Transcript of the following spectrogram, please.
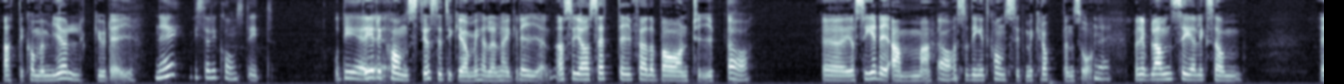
att det kommer mjölk ur dig. Nej, visst är det konstigt? Det, Det är det konstigaste tycker jag med hela den här grejen. Alltså jag har sett dig föda barn typ. Ja, eh, jag ser dig amma. Ja. Alltså det är inget konstigt med kroppen så. Nej. Men ibland ser jag liksom eh,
